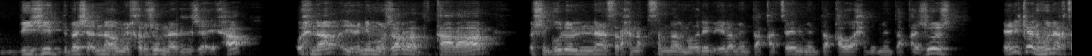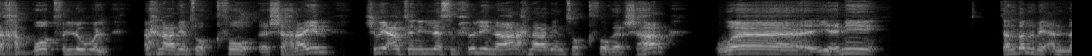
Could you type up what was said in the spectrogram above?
بجد باش أنهم يخرجوا من هذه الجائحة. وحنا يعني مجرد قرار باش نقولوا للناس راه قسمنا المغرب إلى منطقتين منطقة واحد ومنطقة جوج. يعني كان هناك تخبط في الأول. رحنا غادي نتوقفوا شهرين. شوية عاوتاني لا سمحوا لنا رحنا غادي نتوقفوا غير شهر. ويعني تنظن بأن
